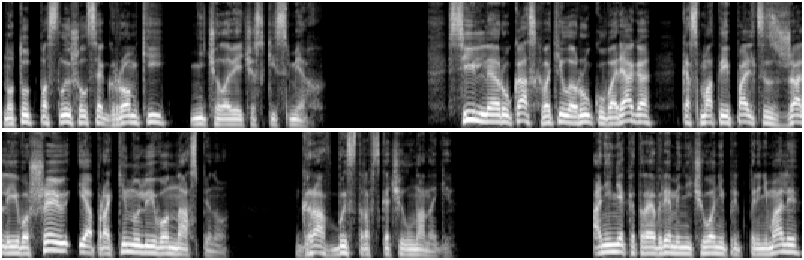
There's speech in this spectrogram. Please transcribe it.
но тут послышался громкий, нечеловеческий смех. Сильная рука схватила руку варяга, косматые пальцы сжали его шею и опрокинули его на спину. Граф быстро вскочил на ноги. Они некоторое время ничего не предпринимали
